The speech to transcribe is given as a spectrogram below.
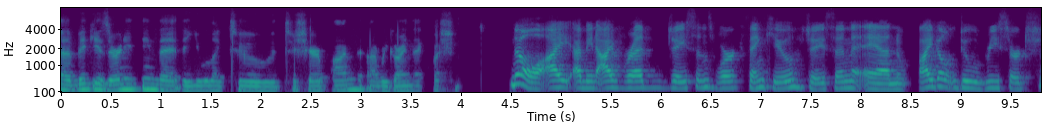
Uh, is there anything that, that you would like to to share upon uh, regarding that question? No, I I mean I've read Jason's work. Thank you, Jason. And I don't do research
